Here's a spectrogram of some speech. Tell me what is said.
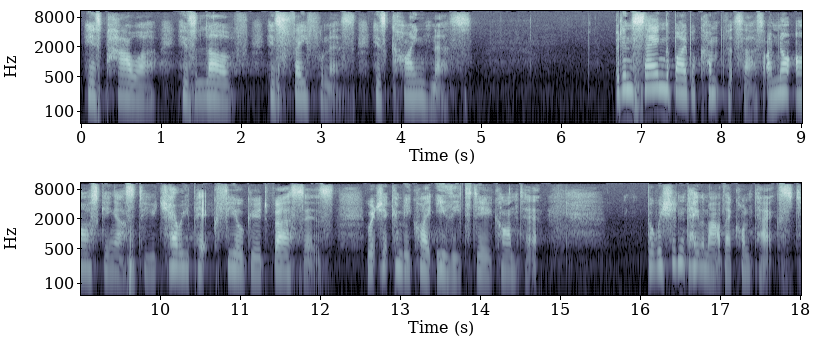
his power, his love, his faithfulness, his kindness. But in saying the Bible comforts us, I'm not asking us to cherry pick feel good verses, which it can be quite easy to do, can't it? But we shouldn't take them out of their context.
